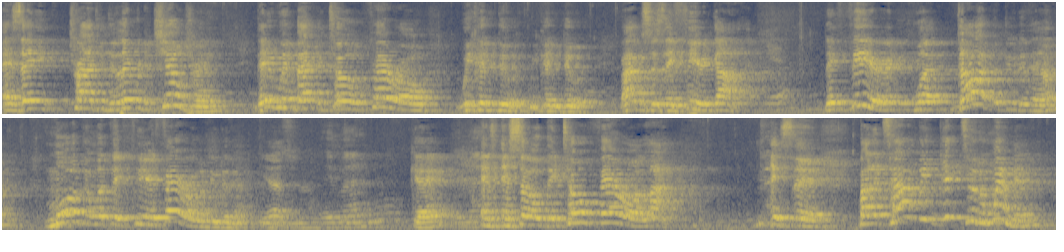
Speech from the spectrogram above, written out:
as they tried to deliver the children, they went back and told Pharaoh, we couldn't do it, we couldn't do it. Bible says they feared God. They feared what God would do to them more than what they feared Pharaoh would do to them. Yes. Amen. Okay? And, and so they told Pharaoh a lie. They said, by the time we get to the women,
